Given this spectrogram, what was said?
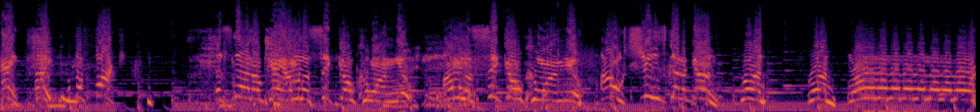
hey, hey, what the fuck? That's not okay, I'm gonna sit Goku on you! I'm gonna sit Goku on you! Oh, she's got a gun! Run! Run! Run, run, run, run, run, run.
